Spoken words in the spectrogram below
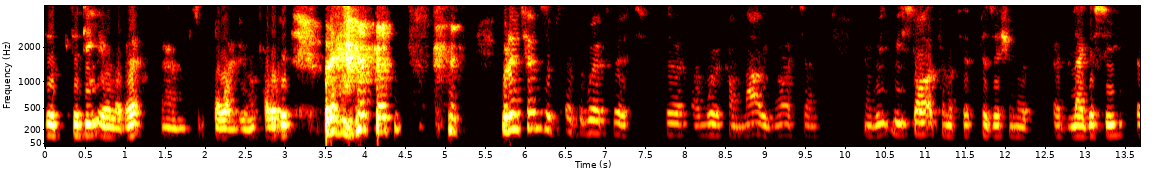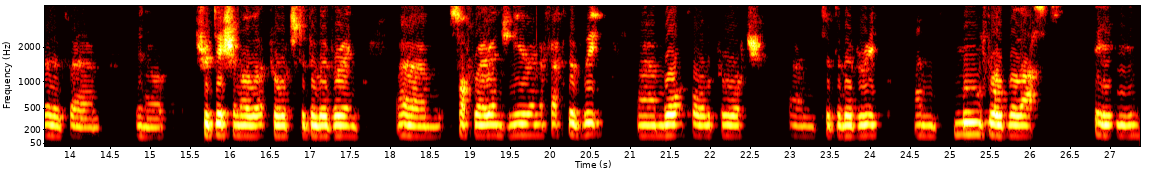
the, the detail of it. Um, bore everyone probably, but but in terms of, of the work that, that I work on now, you know, it's um, you know, we we started from a position of, of legacy of um, you know traditional approach to delivering um, software engineering effectively, um, waterfall approach um, to delivery and moved over the last 18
